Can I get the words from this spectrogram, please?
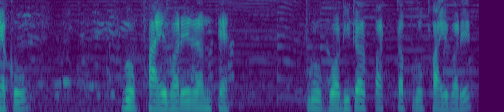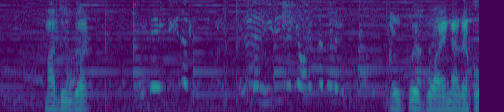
দেখো, পুরো ফাইবারের আমটা পুরো বডিটার পার্টটা পুরো ফাইবারের মা দুর্গার। আর উপরে গয়না দেখো।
